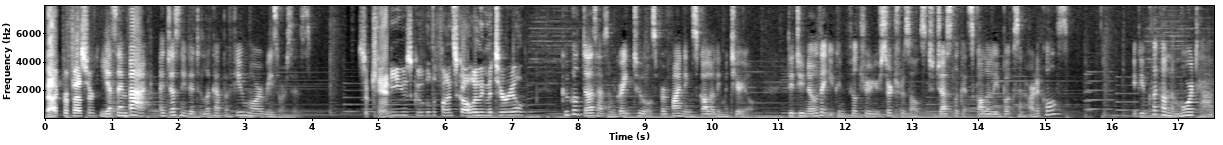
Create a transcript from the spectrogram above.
back, Professor? Yes, I'm back. I just needed to look up a few more resources. So can you use Google to find scholarly material? Google does have some great tools for finding scholarly material. Did you know that you can filter your search results to just look at scholarly books and articles? If you click on the More tab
